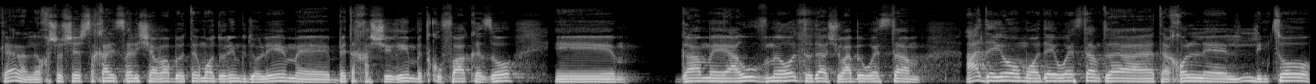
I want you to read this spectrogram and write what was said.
כן, אני לא חושב שיש שחקן ישראלי שעבר ביותר מועדונים גדולים, בטח עשירים בתקופה כזו. גם אהוב מאוד, אתה יודע, שהוא היה בווסטהאם. עד היום אוהדי ווסטהאם, אתה יודע, אתה יכול למצוא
